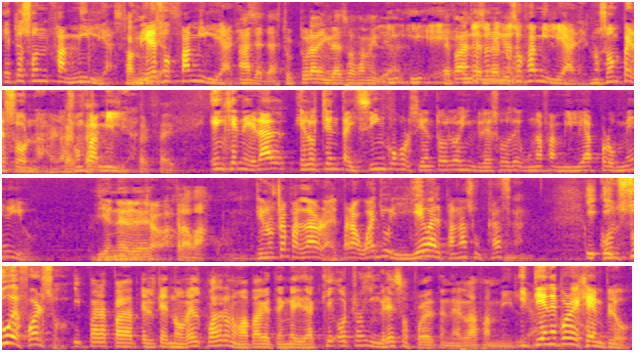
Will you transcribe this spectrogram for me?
estos son familias, ingresos familiares. Ah, ya, ya, estructura de ingresos familiares. Y, estos son ingresos familiares, no son personas, ¿verdad? son familias. Perfecto. En general, el 85% de los ingresos de una familia promedio viene, del trabajo. trabajo. En otras palabras, el paraguayo lleva el pan a su casa. Y, con su esfuerzo. Y para, para, el que no ve el cuadro, nomás para que tenga idea, ¿qué otros ingresos puede tener la familia? Y tiene, por ejemplo,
